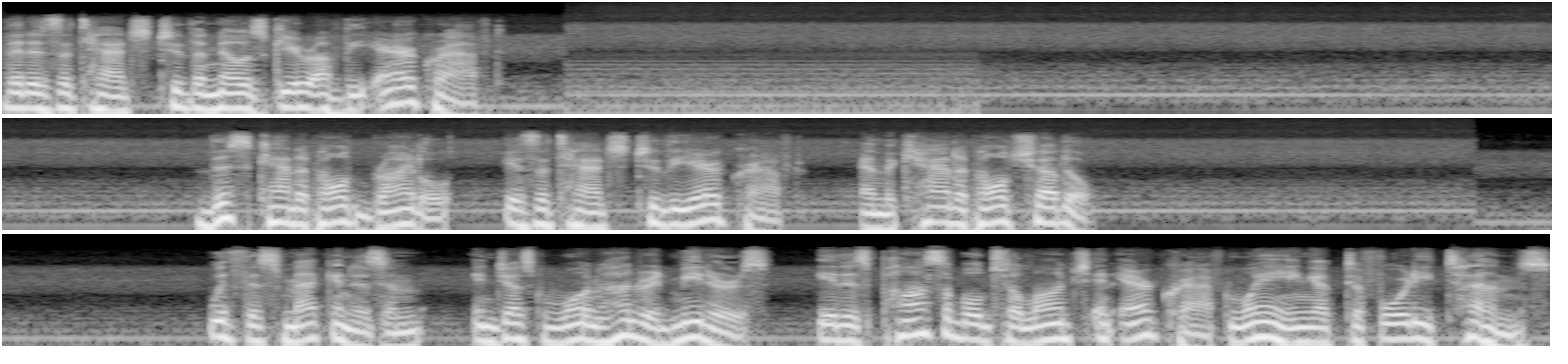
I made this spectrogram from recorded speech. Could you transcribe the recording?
that is attached to the nose gear of the aircraft. This catapult bridle is attached to the aircraft, and the catapult shuttle. With this mechanism, in just 100 meters, it is possible to launch an aircraft weighing up to 40 tons.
